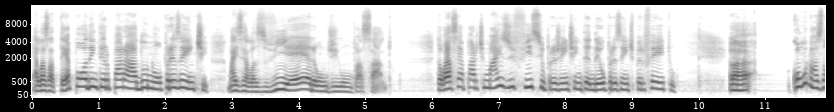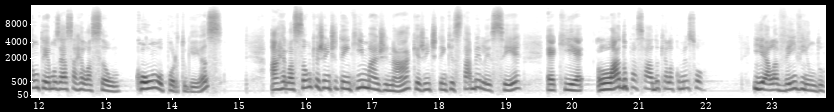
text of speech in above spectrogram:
Elas até podem ter parado no presente, mas elas vieram de um passado. Então, essa é a parte mais difícil para a gente entender o presente perfeito. Uh, como nós não temos essa relação com o português, a relação que a gente tem que imaginar, que a gente tem que estabelecer, é que é lá do passado que ela começou. E ela vem vindo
